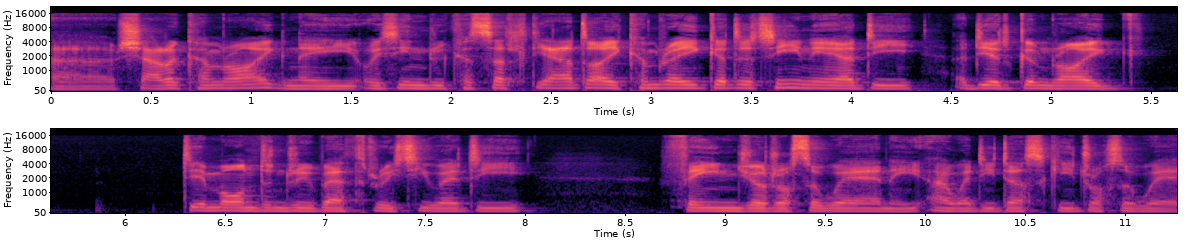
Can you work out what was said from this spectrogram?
uh, siarad Cymraeg, neu oes unrhyw cysylltiadau Cymraeg gyda ti, neu ydy'r ydy, ydy Gymraeg dim ond yn rhywbeth rwy ti wedi ffeindio dros y we neu a wedi dysgu dros y we?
